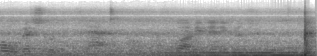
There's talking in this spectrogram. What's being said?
Oh, vegetable. Well, I mean, any vegetable.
